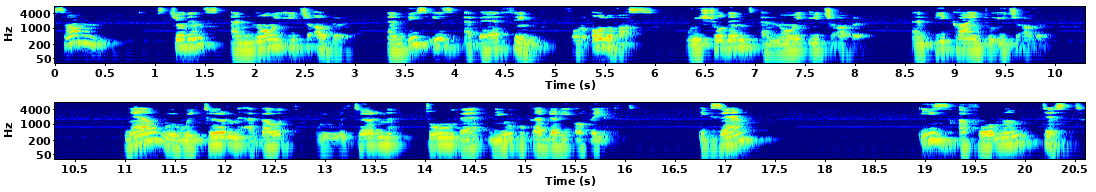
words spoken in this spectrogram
Some students annoy each other, and this is a bad thing for all of us. We shouldn't annoy each other and be kind to each other. Now we will turn about we will turn to the new vocabulary of the unit. Exam is a formal test.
